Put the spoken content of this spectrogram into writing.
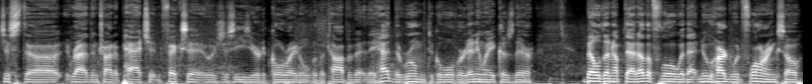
Just uh, rather than try to patch it and fix it, it was just easier to go right over the top of it. They had the room to go over it anyway because they're building up that other floor with that new hardwood flooring. So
